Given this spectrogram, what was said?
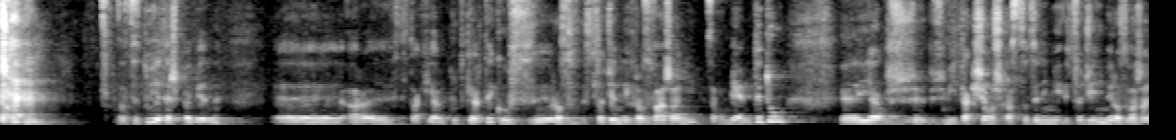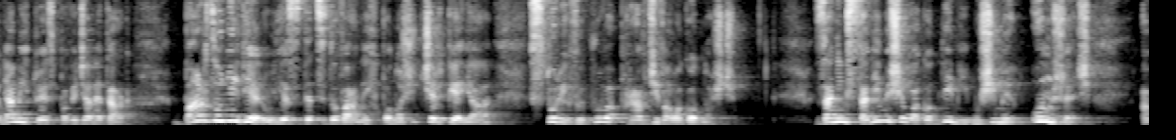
Zacytuję też pewien e, taki krótki artykuł z, roz, z codziennych rozważań. Zapomniałem tytuł, E, jak brzmi ta książka z codziennymi, codziennymi rozważaniami, tu jest powiedziane tak. Bardzo niewielu jest zdecydowanych ponosić cierpienia, z których wypływa prawdziwa łagodność. Zanim staniemy się łagodnymi, musimy umrzeć, a,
